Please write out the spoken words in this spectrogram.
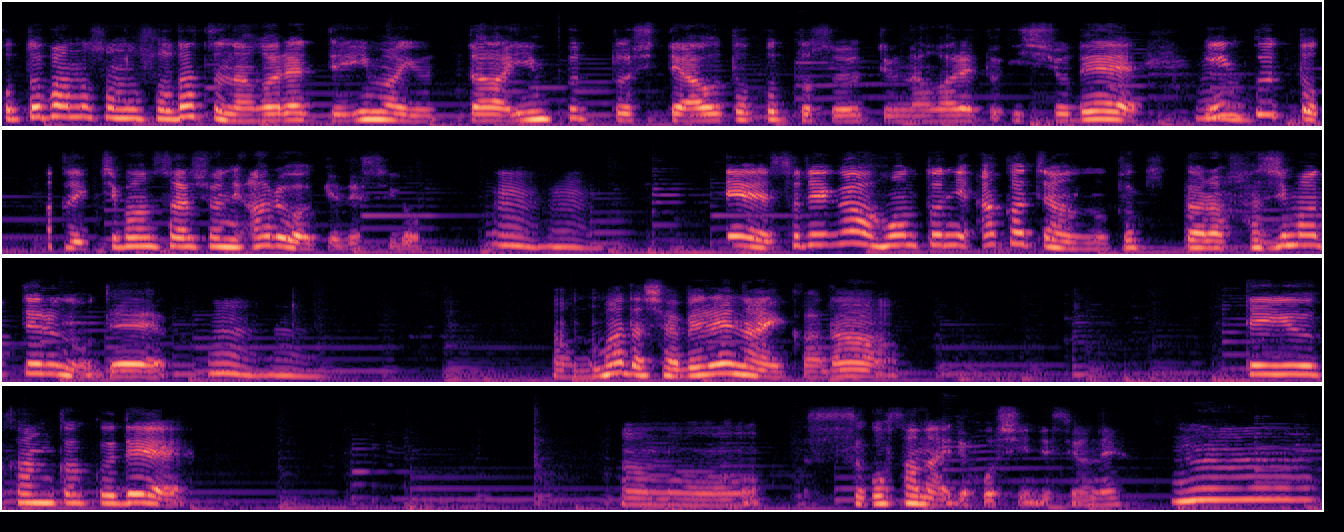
言葉のその育つ流れって今言ったインプットしてアウトプットするっていう流れと一緒で、うん、インプットまず一番最初にあるわけですよ。うんうん。でそれが本当に赤ちゃんの時から始まってるので、うんうん、あのまだ喋れないからっていう感覚であの過ごさないでほしいんですよね。うん。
